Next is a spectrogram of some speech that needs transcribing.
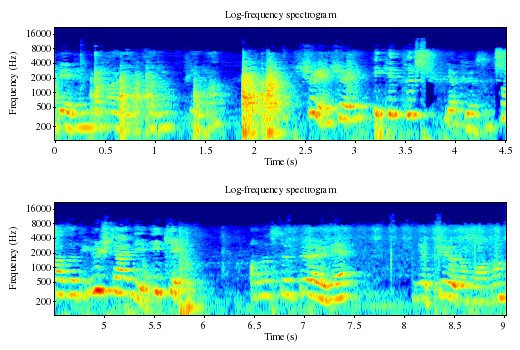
biberim, baharatlarım filan. Şuraya şöyle iki tık yapıyorsun. Fazla değil, üç tane değil, iki. Ondan sonra böyle yapıyorum onu.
